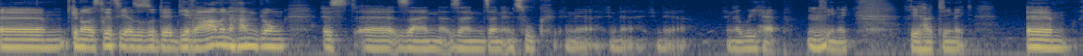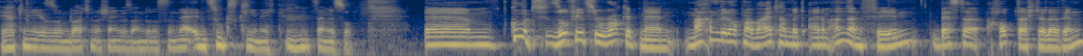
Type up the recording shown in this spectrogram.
Ähm, genau, es dreht sich also so, der, die Rahmenhandlung ist äh, sein, sein, sein Entzug in der, in der, in der, in der Rehab-Klinik. Reha-Klinik. Ähm, Reha-Klinik ist so im Deutschen wahrscheinlich was anderes. In der Entzugsklinik, sagen wir es so. Ähm, gut, so viel zu Rocketman. Machen wir doch mal weiter mit einem anderen Film. Bester Hauptdarstellerin.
